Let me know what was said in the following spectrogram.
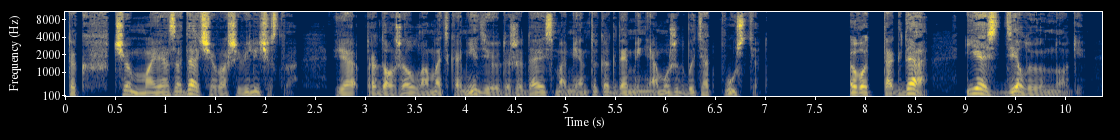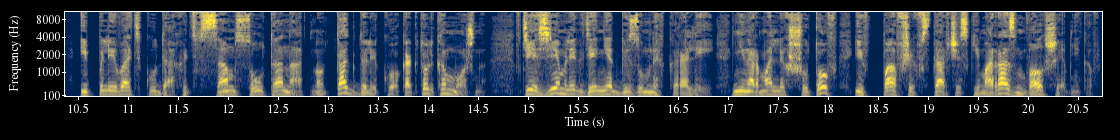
«Так в чем моя задача, Ваше Величество?» Я продолжал ломать комедию, дожидаясь момента, когда меня, может быть, отпустят. Вот тогда я сделаю ноги. И плевать куда, хоть в сам султанат, но так далеко, как только можно. В те земли, где нет безумных королей, ненормальных шутов и впавших в старческий маразм волшебников.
